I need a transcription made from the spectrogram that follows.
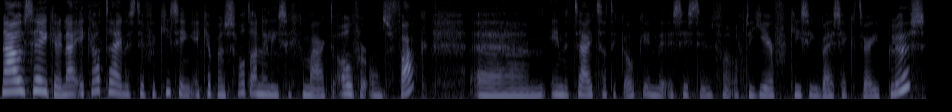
nou zeker. Nou, ik had tijdens de verkiezing, ik heb een SWOT-analyse gemaakt over ons vak. Um, in de tijd zat ik ook in de Assistant of the Year verkiezing bij Secretary Plus.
